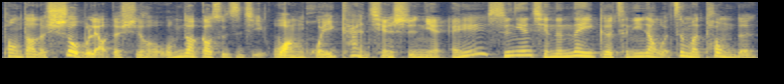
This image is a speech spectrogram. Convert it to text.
碰到了受不了的时候，我们都要告诉自己往回看前十年，诶，十年前的那一个曾经让我这么痛的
